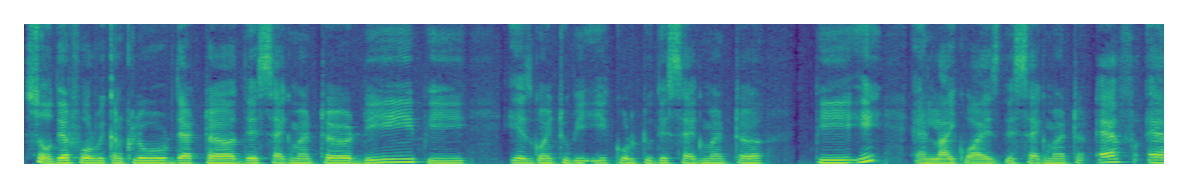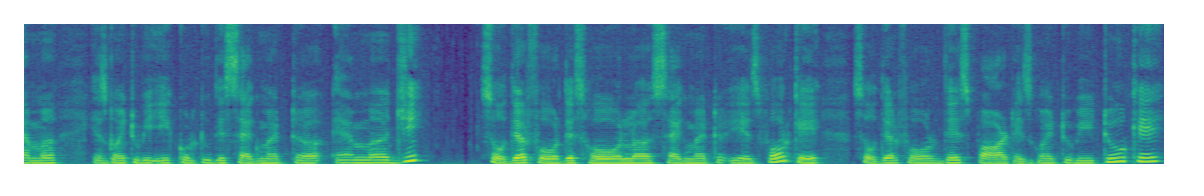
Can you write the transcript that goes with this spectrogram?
So therefore we conclude that uh, this segment uh, DP is going to be equal to this segment uh, PE and likewise this segment FM is going to be equal to this segment uh, mg so therefore this whole uh, segment is 4k so therefore this part is going to be 2k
